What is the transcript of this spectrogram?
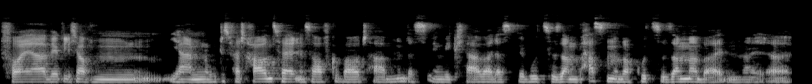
vorher wirklich auch ein, ja, ein gutes Vertrauensverhältnis aufgebaut haben, ne? dass irgendwie klar war, dass wir gut zusammenpassen und auch gut zusammenarbeiten, weil äh,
